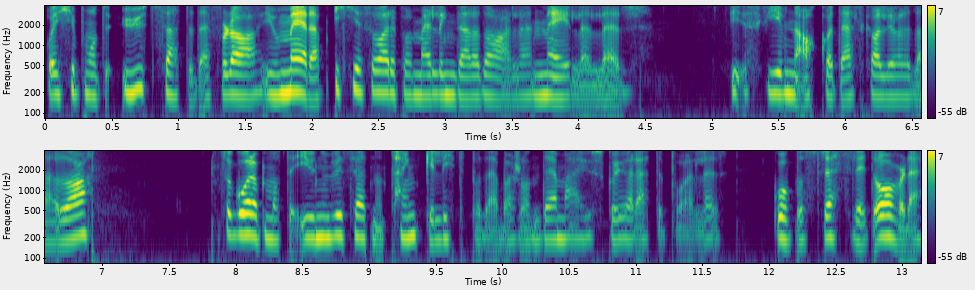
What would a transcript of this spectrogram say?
og ikke på en måte utsette det, for da, jo mer jeg ikke svarer på en melding der og da, eller en mail, eller skriver ned akkurat det jeg skal gjøre der og da, så går jeg på en måte i universiteten og tenker litt på det, bare sånn, det må jeg huske å gjøre etterpå, eller gå opp og stresse litt over det.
